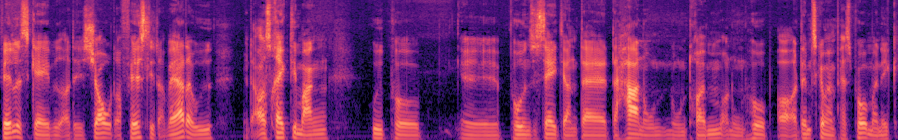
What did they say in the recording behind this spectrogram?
fællesskabet, og det er sjovt og festligt at være derude, men der er også rigtig mange ude på, øh, på Odense Stadion, der, der har nogle, nogle drømme og nogle håb, og, og dem skal man passe på, at man ikke,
